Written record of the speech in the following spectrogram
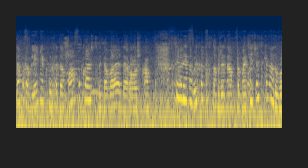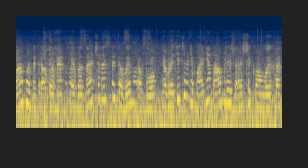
Направление к выходам вам укажет световая дорожка. Северный выход снабжен автоматически надуваемыми трапами и обозначены световым табло. Обратите внимание на ближайший к вам выход.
